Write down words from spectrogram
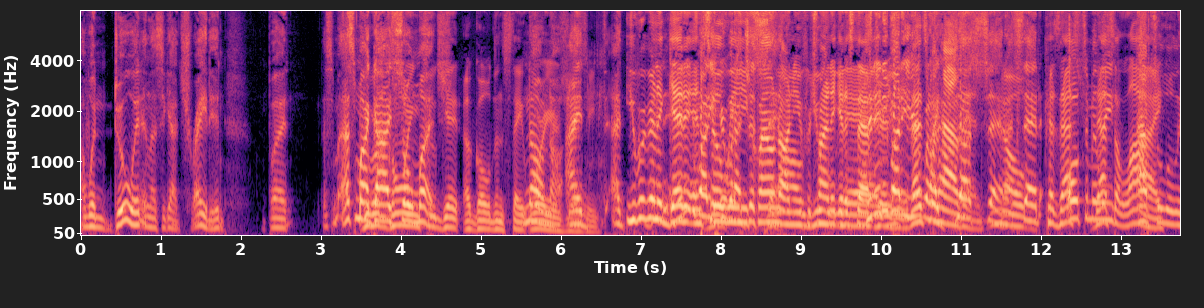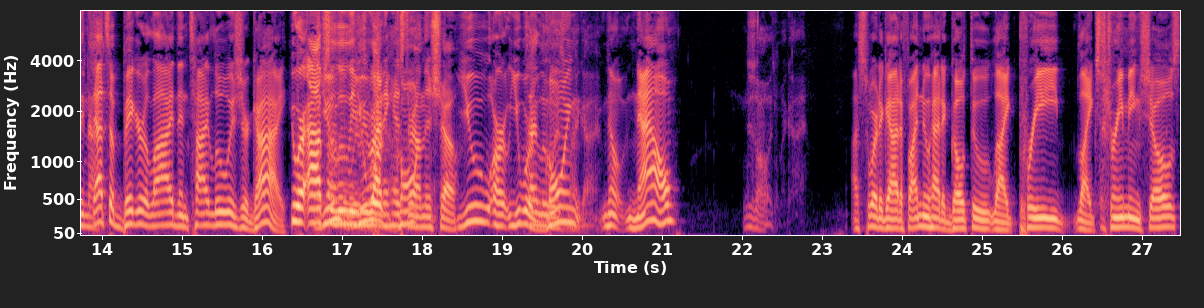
I wouldn't do it unless he got traded. But that's, that's my You were guy so much. to get a Golden State no, Warriors no, I, jersey. I. You were gonna get it until hear what I we just clowned said? on you for Oh, trying to get a oh, yeah. Steph Did jersey. anybody hear That's what, I happened. just said? no, I said because that's ultimately, that's a lie. Absolutely not. That's a bigger lie than Ty Lue is your guy. You are absolutely you rewriting history go- on this show. You are you were Ty Lue is my going guy. no now. He's always my guy. I swear to God, if I knew how to go through like pre like streaming shows,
